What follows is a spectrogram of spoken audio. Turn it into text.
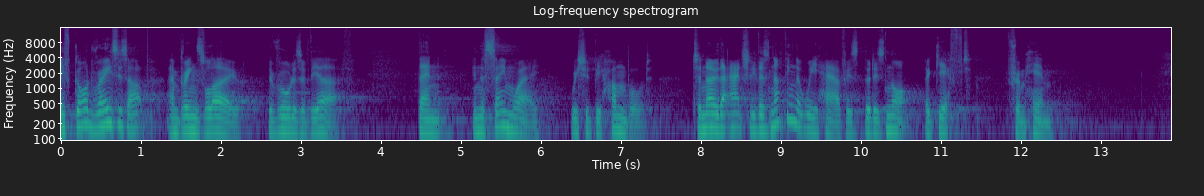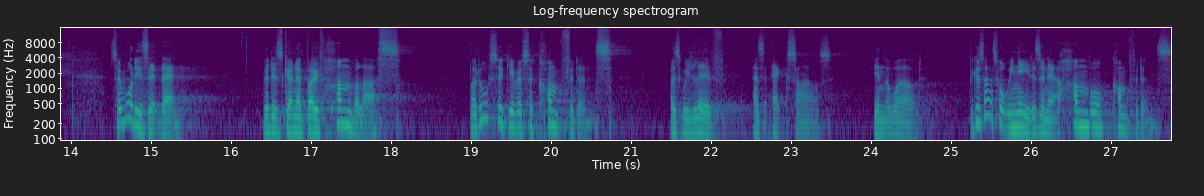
if God raises up and brings low the rulers of the earth, then in the same way, we should be humbled to know that actually there's nothing that we have is, that is not a gift from Him. So, what is it then that is going to both humble us, but also give us a confidence as we live as exiles in the world? Because that's what we need, isn't it? A humble confidence.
